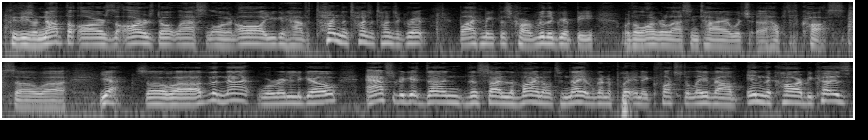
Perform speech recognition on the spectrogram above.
because these are not the R's. The R's don't last long at all. You can have tons and tons and tons of grip, but I can make this car really grippy with a longer lasting tire, which uh, helps with costs. So uh, yeah, so uh, other than that, we're ready to go. After we get done this side of the vinyl, tonight we're going to put in a clutch delay valve in the car because,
